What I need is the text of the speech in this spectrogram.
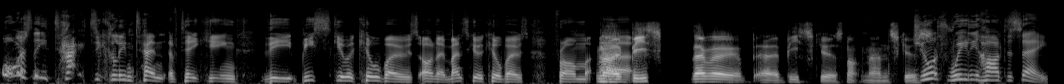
what was the tactical intent of taking the beast skewer killbows? Oh no, man skewer killbows from No, uh, Beast. They were uh, Beast Skewers, not Man Skewers. Do you know what's really hard to say?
